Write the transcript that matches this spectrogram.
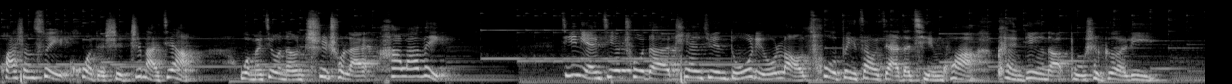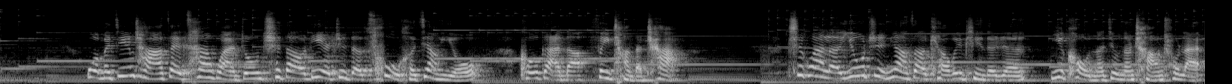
花生碎或者是芝麻酱，我们就能吃出来哈喇味。今年接触的天津毒瘤老醋被造假的情况，肯定的不是个例。我们经常在餐馆中吃到劣质的醋和酱油，口感呢非常的差。吃惯了优质酿造调味品的人，一口呢就能尝出来，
